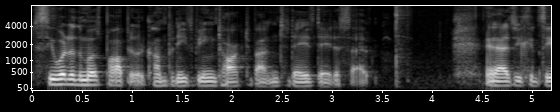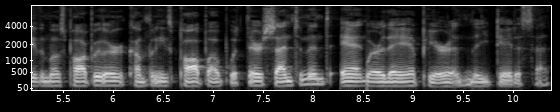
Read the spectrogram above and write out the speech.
to see what are the most popular companies being talked about in today's data set. And as you can see, the most popular companies pop up with their sentiment and where they appear in the data set.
